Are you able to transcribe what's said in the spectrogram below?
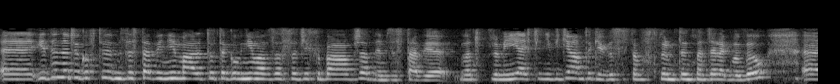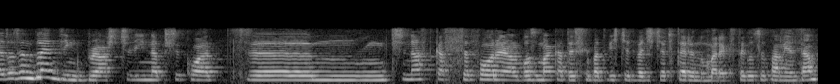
E, jedyne, czego w tym zestawie nie ma, ale to tego nie ma w zasadzie chyba w żadnym zestawie, znaczy przynajmniej ja jeszcze nie widziałam takiego zestawu, w którym ten pędzelek by był, e, to ten blending brush, czyli na przykład 13 z Sephory albo z Maca, to jest chyba 224 numerek, z tego co pamiętam.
